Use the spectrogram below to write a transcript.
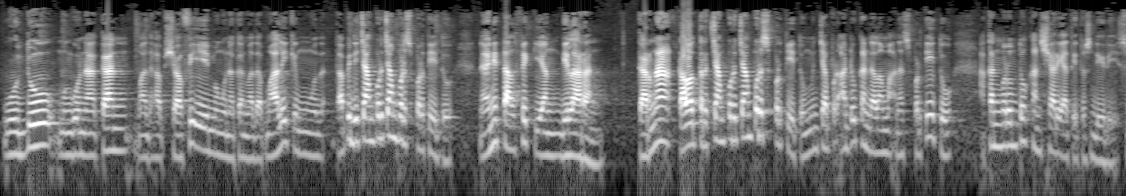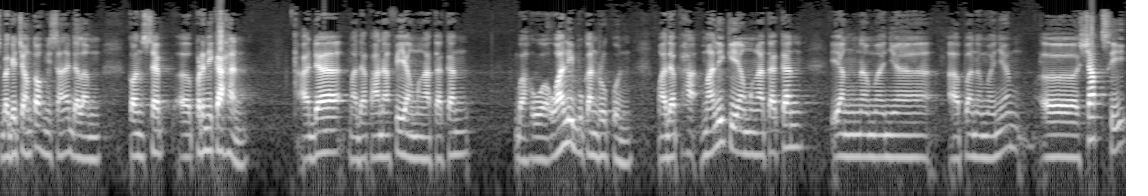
Wudhu menggunakan madhab syafi'i, menggunakan madhab malik, tapi dicampur-campur seperti itu. Nah ini talfik yang dilarang. Karena kalau tercampur-campur seperti itu, mencampur adukan dalam makna seperti itu, akan meruntuhkan syariat itu sendiri. Sebagai contoh misalnya dalam konsep e, pernikahan, ada madhab Hanafi yang mengatakan bahwa wali bukan rukun. Madhab Maliki yang mengatakan yang namanya apa namanya e, syaksi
